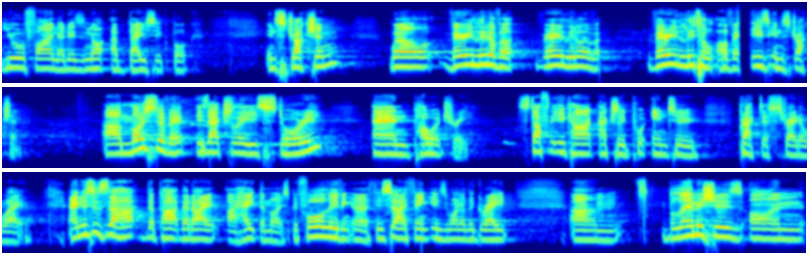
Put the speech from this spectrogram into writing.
you will find that it is not a basic book. Instruction well, very little of it, very little of very little of it is instruction. Uh, most of it is actually story and poetry, stuff that you can't actually put into practice straight away. And this is the, the part that I, I hate the most. Before leaving Earth, this I think is one of the great um, blemishes on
